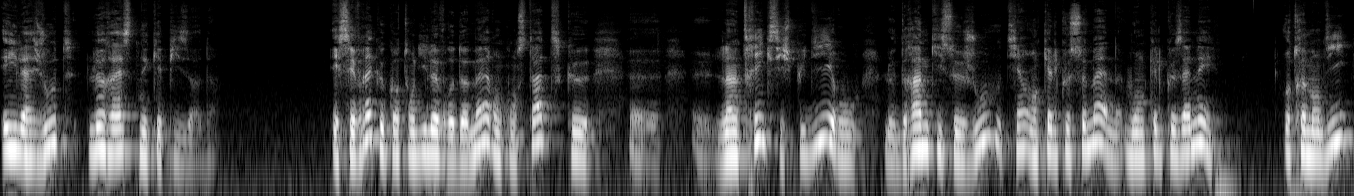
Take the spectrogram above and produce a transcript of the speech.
et il ajoute le reste n'est qu'épisode. Et c'est vrai que quand on lit l'œuvre d'Homère, on constate que euh, l'intrigue, si je puis dire, ou le drame qui se joue, tient en quelques semaines ou en quelques années. Autrement dit,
